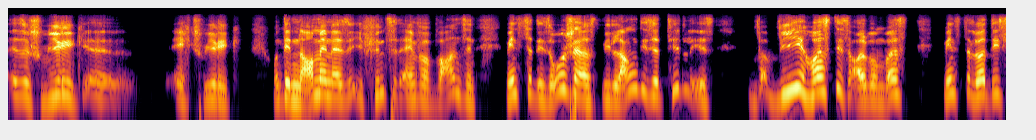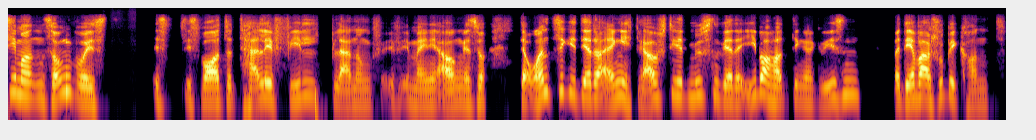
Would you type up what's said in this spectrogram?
also schwierig, äh, echt schwierig. Und den Namen, also ich finde es halt einfach Wahnsinn. Wenn du dir das anschaust, wie lang dieser Titel ist, wie heißt das Album, weißt wenn du da das jemanden sagen willst, es, das war eine totale Fehlplanung in meinen Augen. Also der einzige, der da eigentlich draufsteht müssen, wäre der Eberhardinger gewesen, weil der war schon bekannt.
